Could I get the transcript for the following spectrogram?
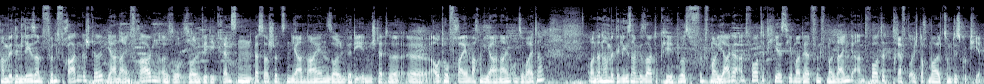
haben wir den Lesern fünf Fragen gestellt, Ja-Nein-Fragen. Also sollen wir die Grenzen besser schützen? Ja, nein. Sollen wir die Innenstädte äh, autofrei machen? Ja, nein und so weiter. Und dann haben wir den Lesern gesagt, okay, du hast fünfmal Ja geantwortet, hier ist jemand, der hat fünfmal Nein geantwortet, trefft euch doch mal zum Diskutieren.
